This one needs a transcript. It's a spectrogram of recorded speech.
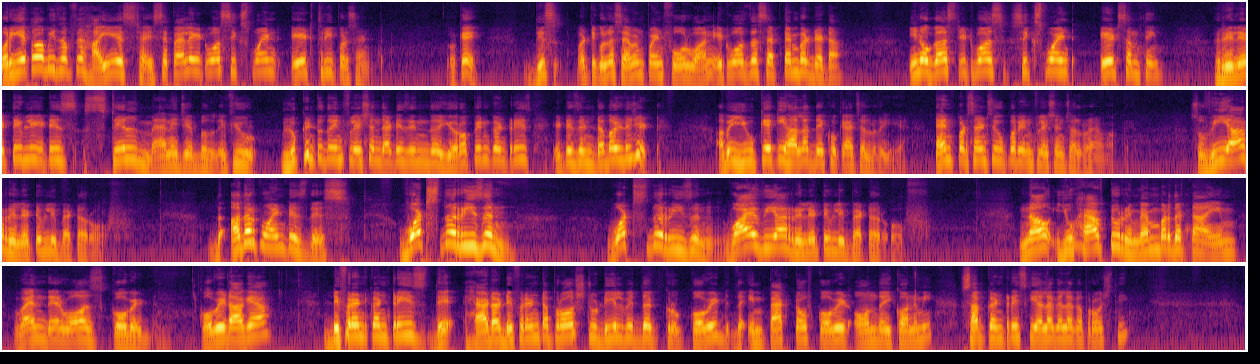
और ये तो अभी सबसे हाईएस्ट है। इससे पहले it was 6.83 percent okay this particular 7.41 it was the September data in August it was 6.8 something relatively it is still manageable if you look into the inflation that is in the European countries it is in double digit अभी UK की हालत देखो क्या चल रही है। Ten से ऊपर इन्फ्लेशन चल रहा है वहाँ पर so we are relatively better off the other point is this What's the reason? What's the reason why we are relatively better off? Now you have to remember the time when there was COVID. COVID aa gaya. Different countries they had a different approach to deal with the COVID, the impact of COVID on the economy. Sub countries की अलग अलग approach थी.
